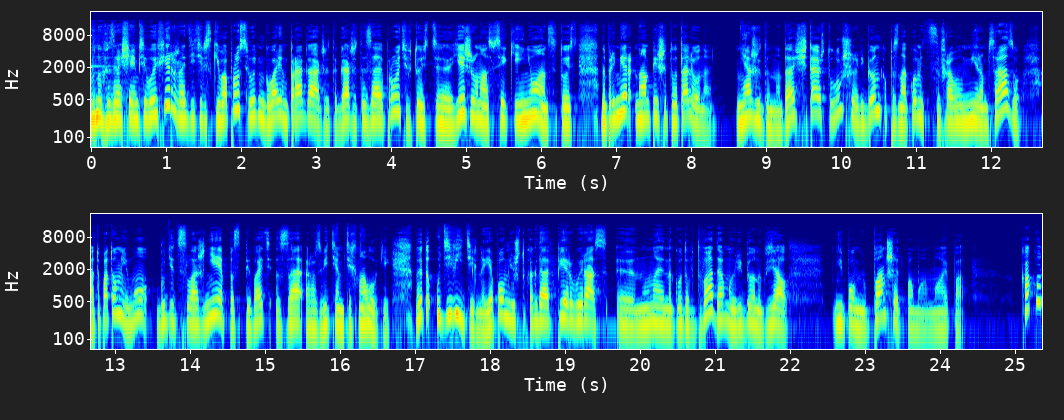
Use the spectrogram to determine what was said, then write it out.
Вновь возвращаемся в эфир. Родительский вопрос. Сегодня говорим про гаджеты. Гаджеты за и против. То есть э, есть же у нас всякие нюансы. То есть, например, нам пишет вот Алена. Неожиданно, да? Считаю, что лучше ребенка познакомить с цифровым миром сразу, а то потом ему будет сложнее поспевать за развитием технологий. Но это удивительно. Я помню, что когда первый раз, э, ну, наверное, года в два, да, мой ребенок взял, не помню, планшет, по-моему, iPad, как он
